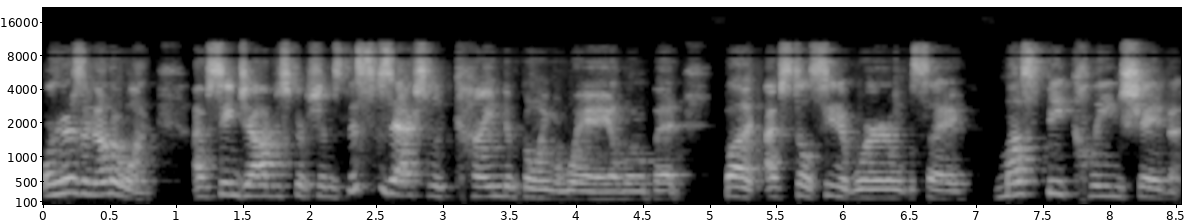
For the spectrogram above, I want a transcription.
Or here's another one. I've seen job descriptions. This is actually kind of going away a little bit, but I've still seen it where it will say must be clean shaven.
